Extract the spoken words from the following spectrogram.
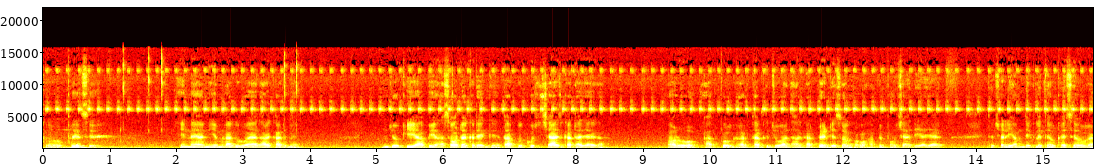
तो फ्रेंड्स ये नया नियम लागू हुआ है आधार कार्ड में, जो कि आप यहाँ से ऑर्डर करेंगे तो आपको कुछ चार्ज काटा जाएगा। और वो आपको घर तक जो आधार कार्ड पे एड्रेस होगा, वहाँ पे पहुँचा दिया जाएगा। तो चलिए हम देख लेते हैं वो कैसे होगा।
